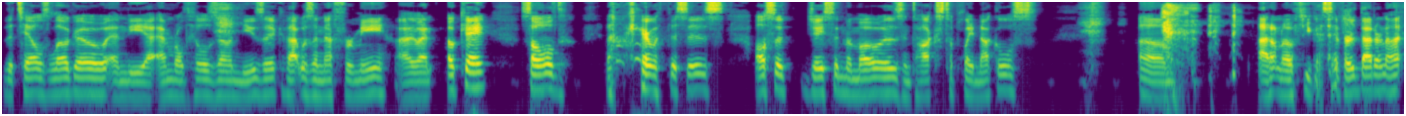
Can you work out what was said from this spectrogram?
the Tails logo and the uh, Emerald Hill Zone music. That was enough for me. I went, okay, sold. I don't care what this is. Also, Jason Momoa is in talks to play Knuckles. Um, I don't know if you guys have heard that or not.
